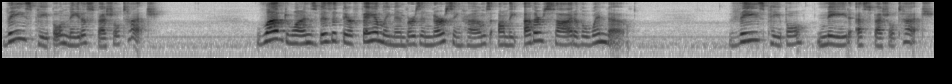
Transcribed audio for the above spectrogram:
These people need a special touch. Loved ones visit their family members in nursing homes on the other side of a window. These people need a special touch.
